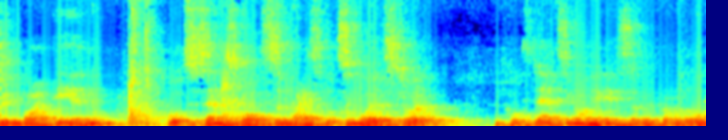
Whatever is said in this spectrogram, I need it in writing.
written by Ian, called Susanna's Waltz, and Ray's put some words to it. He calls Dancing on Air, so we've got a little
